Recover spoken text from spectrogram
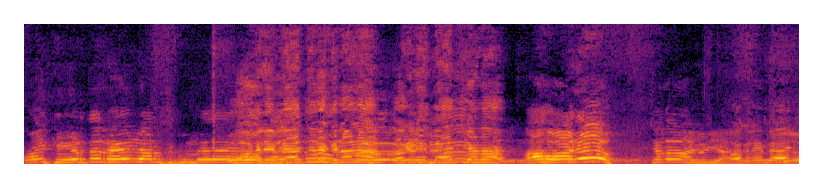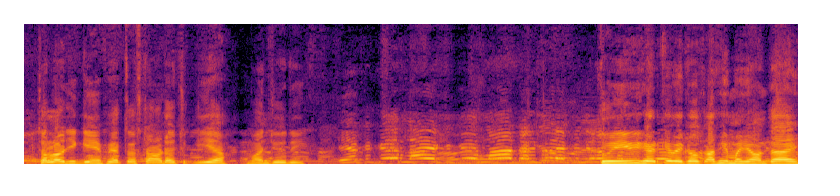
ਓਏ ਖੇਡਦੇ ਰਹੇ ਯਾਰ ਸਕੂਲੇ ਦੇ। ਅਗਲੇ ਮੈਚ ਰੱਖਣਾ ਨਾ ਅਗਲੇ ਮੈਚ ਆਣਾ ਆਹੋ ਆ ਜਾਓ। ਚਲੋ ਆ ਜਾਓ ਯਾਰ। ਅਗਲੇ ਮੈਚ ਚਲੋ ਜੀ ਗੇਮ ਫੇਰ ਤੋਂ ਸਟਾਰਟ ਹੋ ਚੁੱਕੀ ਆ ਵਾਂਜੂ ਦੀ। ਇੱਕ ਘੇਰ ਲਾ ਇੱਕ ਘੇਰ ਲਾ ਡਾਕਟਰ ਇੱਕ ਜਾ ਤੁਸੀਂ ਵੀ ਖੇਡ ਕੇ ਵੇਖੋ ਕਾਫੀ ਮਜ਼ਾ ਆਉਂਦਾ ਹੈ।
